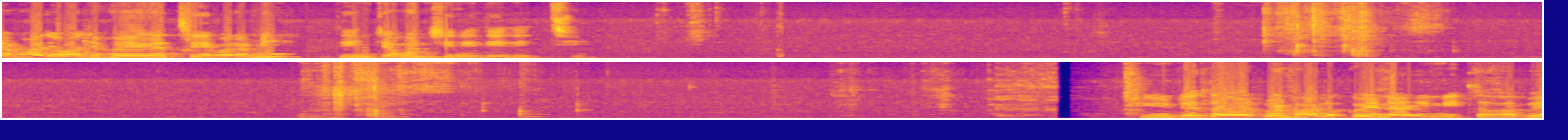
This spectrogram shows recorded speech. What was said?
চিনিটা ভাজা ভাজা হয়ে গেছে, এবার আমি তিন চামচ চিনি দিয়ে দিচ্ছি। চিনিটা দেওয়ার পর ভালো করে নাড়িয়ে নিতে হবে।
